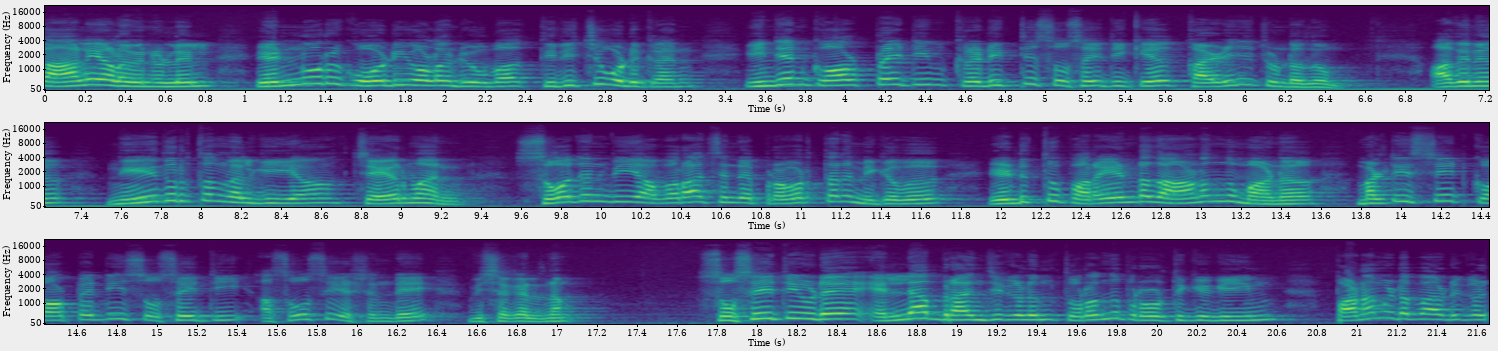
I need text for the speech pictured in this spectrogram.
കാലയളവിനുള്ളിൽ എണ്ണൂറ് കോടിയോളം രൂപ തിരിച്ചു കൊടുക്കാൻ ഇന്ത്യൻ കോർപ്പറേറ്റീവ് ക്രെഡിറ്റ് സൊസൈറ്റിക്ക് കഴിഞ്ഞിട്ടുണ്ടെന്നും അതിന് നേതൃത്വം നൽകിയ ചെയർമാൻ സോജൻ വി അവറാച്ചന്റെ പ്രവർത്തന മികവ് എടുത്തു പറയേണ്ടതാണെന്നുമാണ് മൾട്ടി സ്റ്റേറ്റ് കോർപ്പറേറ്റീവ് സൊസൈറ്റി അസോസിയേഷന്റെ വിശകലനം. സൊസൈറ്റിയുടെ എല്ലാ ബ്രാഞ്ചുകളും തുറന്നു പ്രവർത്തിക്കുകയും പണമിടപാടുകൾ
